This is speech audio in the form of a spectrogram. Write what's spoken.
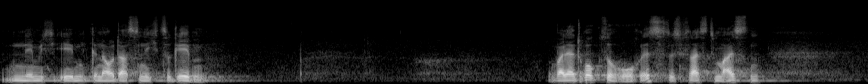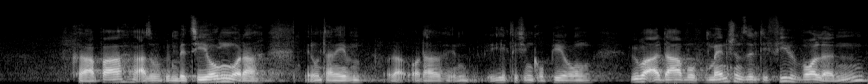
nämlich eben genau das nicht zu geben. Weil der Druck so hoch ist. Das heißt, die meisten Körper, also in Beziehungen oder in Unternehmen oder, oder in jeglichen Gruppierungen, Überall da, wo Menschen sind, die viel wollen,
